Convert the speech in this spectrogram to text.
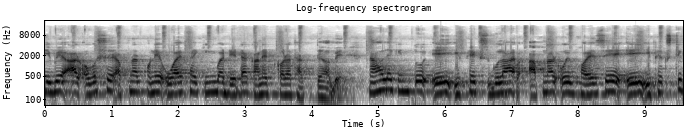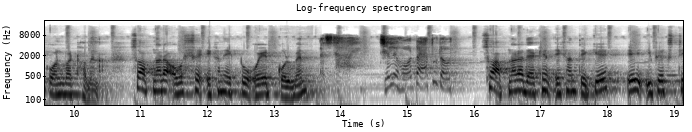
নেবে আর অবশ্যই আপনার ফোনে ওয়াইফাই কিংবা ডেটা কানেক্ট করা থাকতে হবে। নাহলে কিন্তু এই ইফেক্টসগুলা আপনার ওই ভয়েসে এই ইফেক্টসটি কনভার্ট হবে না। সো আপনারা অবশ্যই এখানে একটু ওয়েট করবেন। ছেলে হওয়াটা এতটাও সো আপনারা দেখেন এখান থেকে এই ইফেক্টসটি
